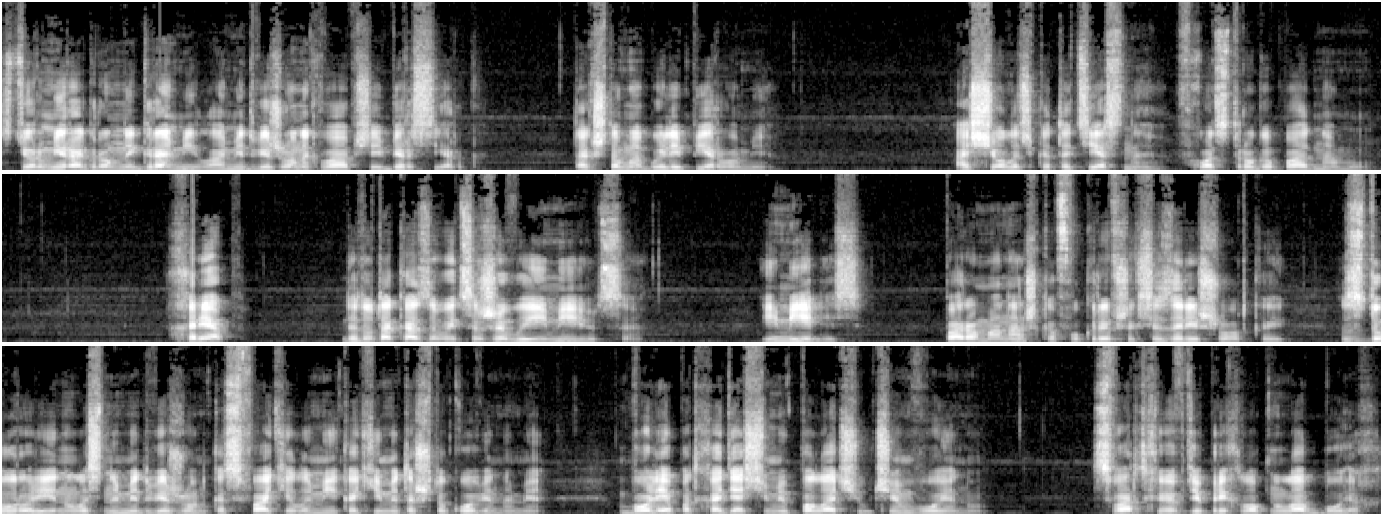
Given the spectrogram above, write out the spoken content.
Стюрмир огромный громил, а медвежонок вообще берсерк. Так что мы были первыми. А щелочка-то тесная, вход строго по одному. Хряб? Да тут, оказывается, живые имеются. Имелись. Пара монашков, укрывшихся за решеткой, с дуру ринулась на медвежонка с факелами и какими-то штуковинами, более подходящими палачу, чем воину. Свардхевде прихлопнул обоих,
